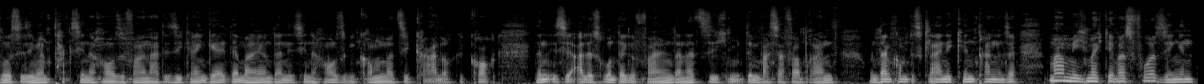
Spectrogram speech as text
musste sie mit dem Taxi nach Hause fahren, hatte sie kein Geld dabei und dann ist sie nach Hause gekommen, hat sie gerade noch gekocht, dann ist ihr alles runtergefallen, dann hat sie sich mit dem Wasser verbrannt und dann kommt das kleine Kind dran und sagt, Mami, ich möchte dir was vorsingen.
